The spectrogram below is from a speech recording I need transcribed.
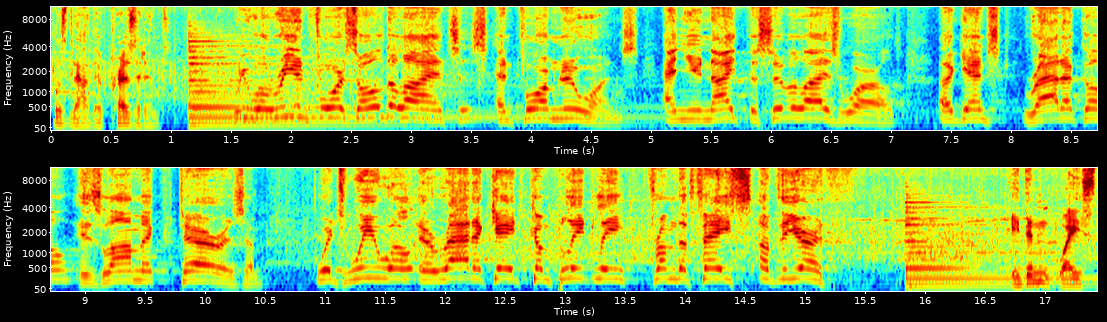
was now their president. We will reinforce old alliances and form new ones and unite the civilized world against radical Islamic terrorism, which we will eradicate completely from the face of the earth. He didn't waste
